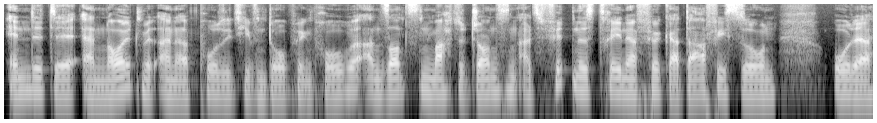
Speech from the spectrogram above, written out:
endete erneut mit einer positiven Dopingprobe. Ansonsten machte Johnson als Fitnesstrainer für Gaddafis Sohn oder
